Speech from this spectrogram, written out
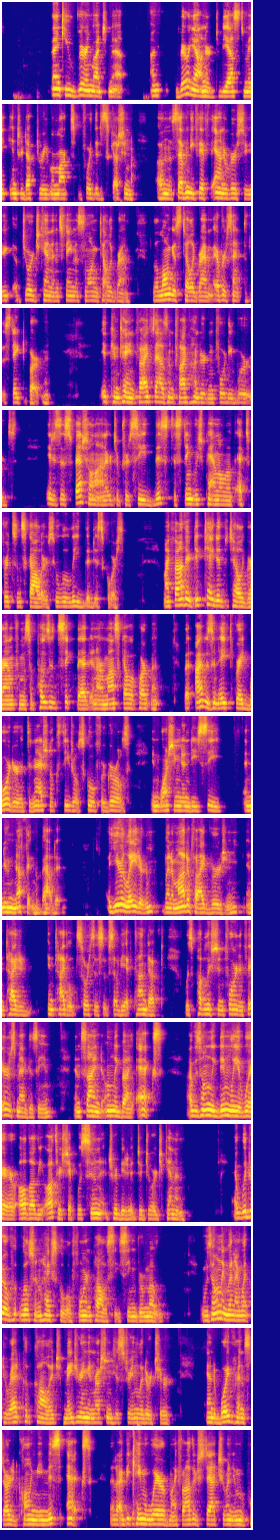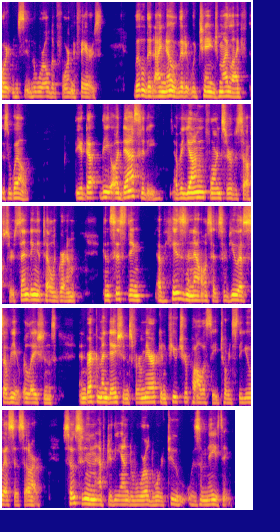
Thank you very much, Matt. I'm very honored to be asked to make introductory remarks before the discussion on the 75th anniversary of George Kennan's famous long telegram, the longest telegram ever sent to the State Department. It contained 5,540 words. It is a special honor to precede this distinguished panel of experts and scholars who will lead the discourse. My father dictated the telegram from a supposed sickbed in our Moscow apartment, but I was an eighth grade boarder at the National Cathedral School for Girls in Washington, D.C., and knew nothing about it. A year later, when a modified version entitled, entitled Sources of Soviet Conduct was published in Foreign Affairs magazine and signed only by X, I was only dimly aware, although the authorship was soon attributed to George Kennan. At Woodrow Wilson High School, foreign policy seemed remote. It was only when I went to Radcliffe College, majoring in Russian history and literature, and a boyfriend started calling me Miss X that I became aware of my father's stature and importance in the world of foreign affairs. Little did I know that it would change my life as well. The, the audacity of a young Foreign Service officer sending a telegram consisting of his analysis of US Soviet relations and recommendations for American future policy towards the USSR so soon after the end of World War II was amazing.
